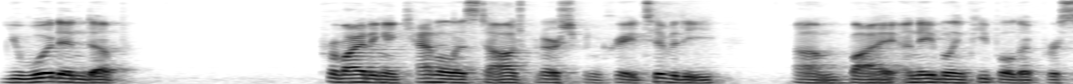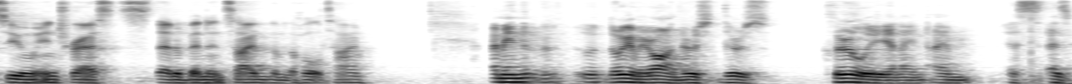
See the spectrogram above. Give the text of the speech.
you would end up providing a catalyst to entrepreneurship and creativity um, by enabling people to pursue interests that have been inside them the whole time. I mean, don't get me wrong. There's there's clearly, and I, am as, as,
